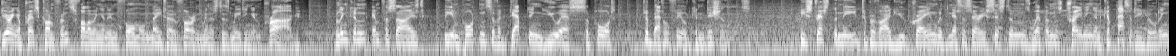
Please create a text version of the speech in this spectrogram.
During a press conference following an informal NATO foreign ministers meeting in Prague, Blinken emphasized the importance of adapting US support to battlefield conditions. He stressed the need to provide Ukraine with necessary systems, weapons, training and capacity building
